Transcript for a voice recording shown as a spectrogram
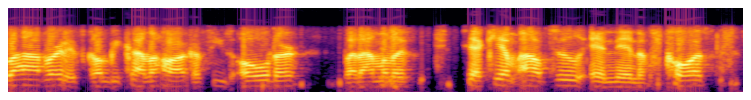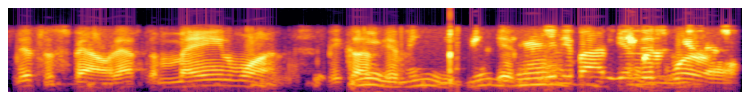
Robert. It's gonna be kind of hard because he's older, but I'm gonna check him out too. And then of course, Mr. Sparrow. That's the main one because if if anybody in this world,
